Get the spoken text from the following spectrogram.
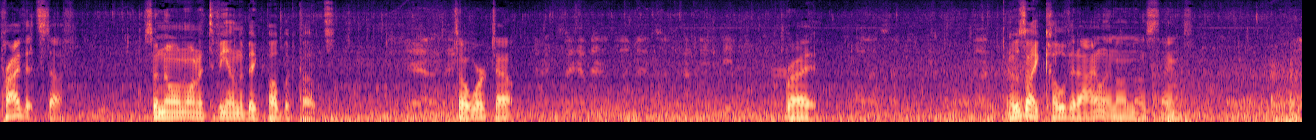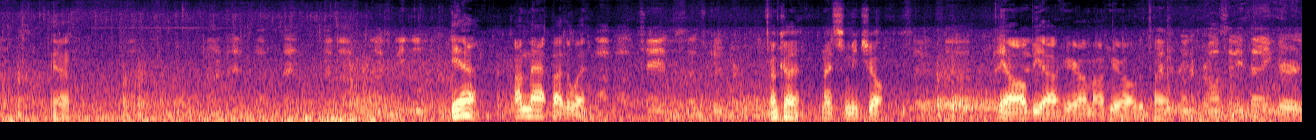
private stuff, so no one wanted to be on the big public boats, Yeah. so it worked out. They have their limits of how many people per Right. all that stuff. It was like COVID Island on those things. Yeah. But, all right, man. Well, hey, good luck. Nice meeting you. Yeah. I'm Matt, by the way. I'm uh, Chance. That's Cooper. Okay. Nice to meet y'all. So, uh, Yeah, I'll be out here. I'm out here all the If you time. run across anything or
